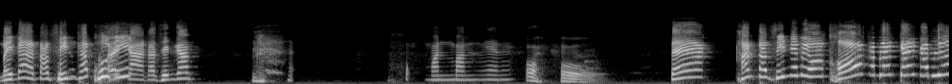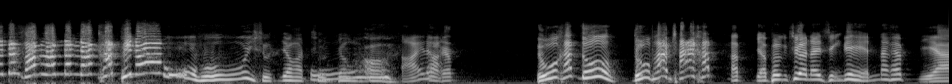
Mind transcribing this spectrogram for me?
ไม่กล้าตัดสินครับคู่ไม่นี้ กล้าตัดสินครับ มันมันเนี่ยนะโอ้โห แต่คำตัดสินยังไม่ออกขอกำลังใจกับเรือทั้งสองลำดังๆครับพี่น้อง โอ้โหสุดยอดสุดยอดโอ้ตายแล้วครับ ดูครับดู ดูภาพช้าครับ ครับอย่าเพิ่งเชื่อในสิ่งที่เห็นนะครับ อย่า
